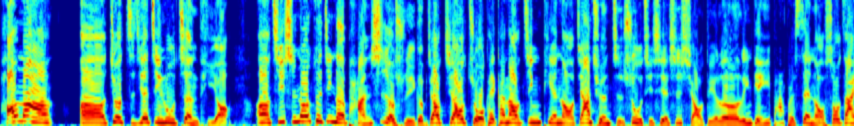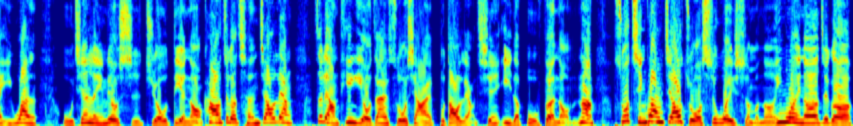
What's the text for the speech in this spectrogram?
好，那。呃，就直接进入正题哦。呃，其实呢，最近的盘势属于一个比较焦灼，可以看到今天哦，加权指数其实也是小跌了零点一八 percent 哦，收在一万五千零六十九点哦。看到这个成交量这两天也有在缩下来，不到两千亿的部分哦。那说情况焦灼是为什么呢？因为呢，这个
